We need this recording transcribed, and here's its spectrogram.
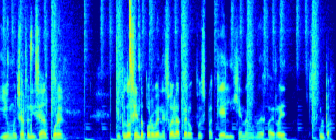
mucha felicidad por él. Y pues lo siento por Venezuela, pero pues ¿para qué eligen a uno de Fire Ray? Su culpa.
